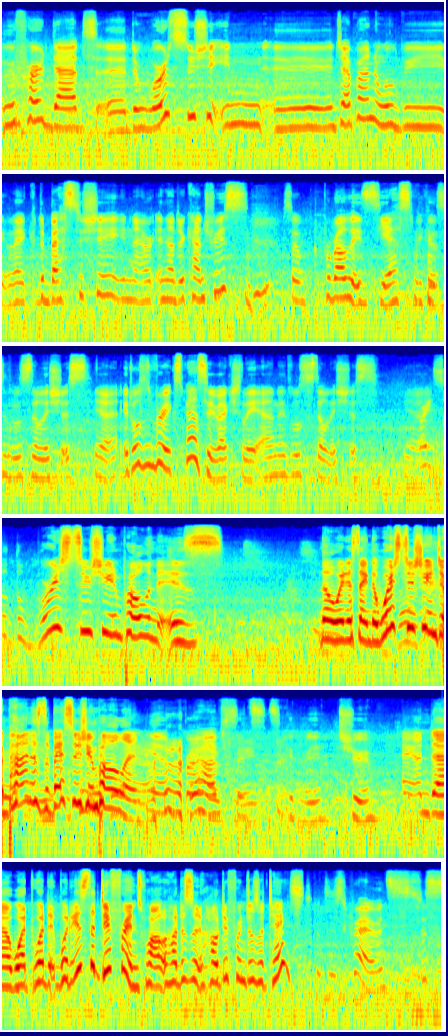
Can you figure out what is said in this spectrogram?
We've heard that uh, the worst sushi in uh, Japan will be like the best sushi in our, in other countries. So probably it's yes because it was delicious. Yeah, it wasn't very expensive actually, and it was delicious. Yeah. Right, so the worst sushi in Poland is. No, wait a second. The worst sushi in Japan is the best sushi in Poland. Yeah, perhaps it's, it could be true. And uh, what, what what is the difference? How, how does it? How different does it taste? To describe, it's just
